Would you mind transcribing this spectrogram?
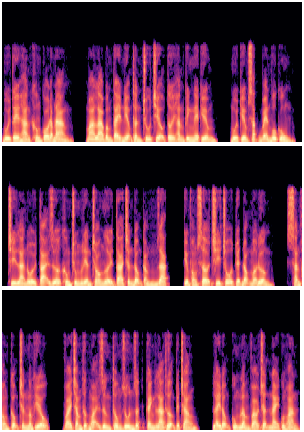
Bùi tê hàn không có đáp nàng, mà là bấm tay niệm thần chú triệu tới hắn kinh nghe kiếm, mũi kiếm sắc bén vô cùng, chỉ là nổi tại giữa không trung liền cho người ta chấn động cảm giác, kiếm phong sở chỉ chỗ tuyết động mở đường, săn phong cộng chấn ngâm khiếu, vài trăm thước ngoại rừng thông run rất cành lá thượng tuyết trắng, lay động cùng lâm vào trận này cuồng hoan.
